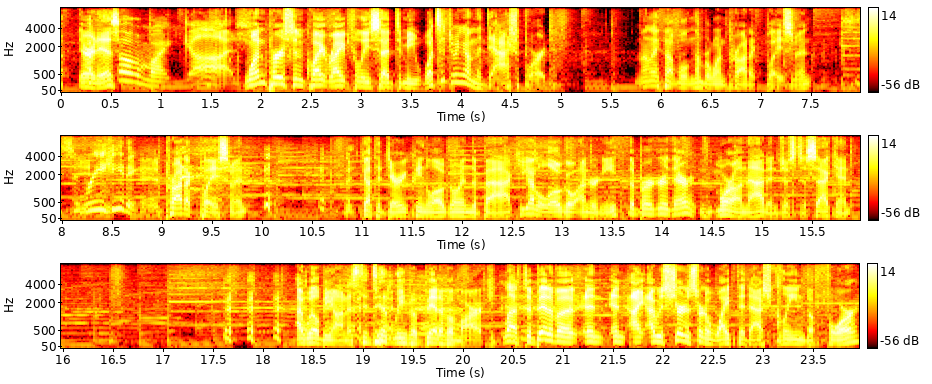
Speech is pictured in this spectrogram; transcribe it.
there it is. Oh my gosh. One person quite rightfully said to me, "What's it doing on the dashboard?" And then I thought, well, number one, product placement. It's reheating it. Uh, Product placement. got the Dairy Queen logo in the back. You got a logo underneath the burger there. More on that in just a second. I will be honest, it did leave a bit of a mark. Left a bit of a, and, and I, I was sure to sort of wipe the dash clean before.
